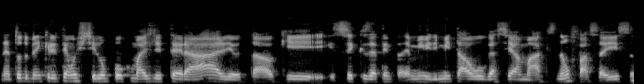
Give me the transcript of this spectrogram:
né, tudo bem que ele tem um estilo um pouco mais literário e tal, que se você quiser tentar imitar o Garcia Marques, não faça isso.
